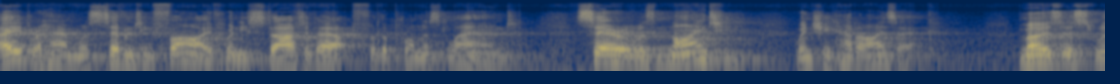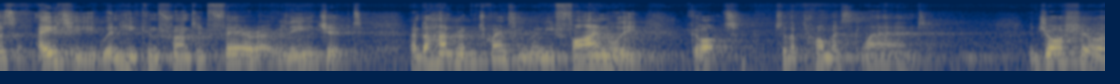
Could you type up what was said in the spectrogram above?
Abraham was 75 when he started out for the promised land. Sarah was 90 when she had Isaac. Moses was 80 when he confronted Pharaoh in Egypt, and 120 when he finally got to the promised land. Joshua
